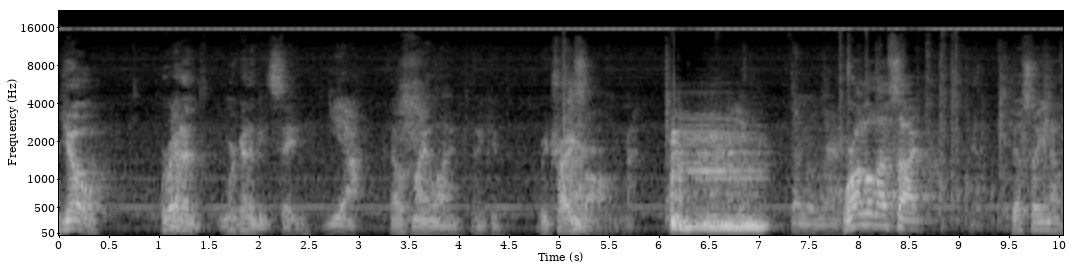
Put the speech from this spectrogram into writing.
Yo, we're gonna we're gonna beat Satan. Yeah. That was my line. Thank you. We try a song. Yeah. Doesn't really matter. We're on the left side. Just so you know.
